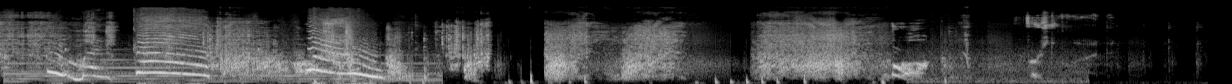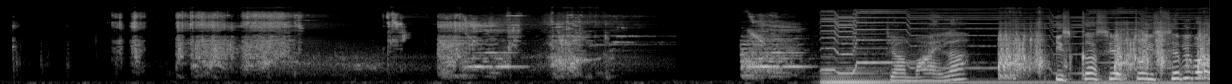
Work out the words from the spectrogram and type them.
First blood. क्या मायला? इसका सेट तो इससे भी बड़ा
